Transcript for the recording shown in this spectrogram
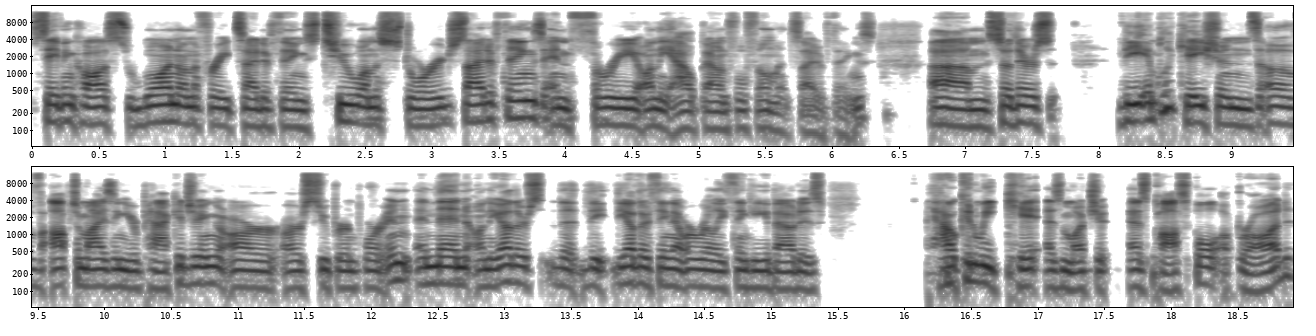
saving costs one on the freight side of things, two on the storage side of things, and three on the outbound fulfillment side of things. Um, so there's the implications of optimizing your packaging are are super important. And then on the other the, the the other thing that we're really thinking about is how can we kit as much as possible abroad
